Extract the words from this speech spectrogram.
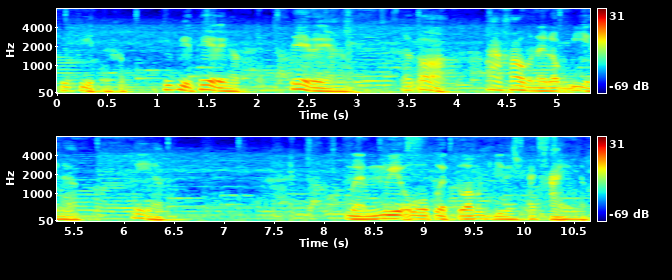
ชื่อฟีดนะครับชื่อฟีดเท่เลยครับ เท่เลยครับ แล้วก็ถ้าเข้ามาในล็อบบี้นะครับ นี่ครับ เหมือนวีโอเปิดตัวเมื่อกี้เลยคล้ายๆครับ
